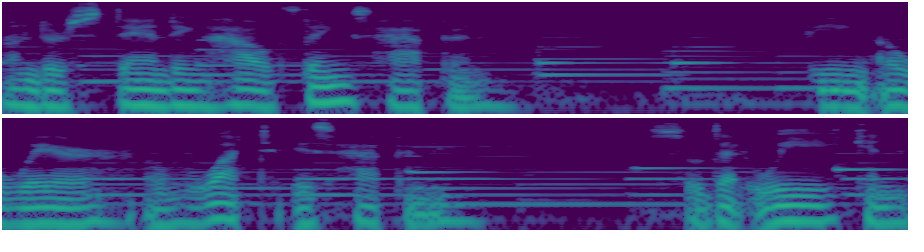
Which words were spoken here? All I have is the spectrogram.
understanding how things happen, being aware of what is happening so that we can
